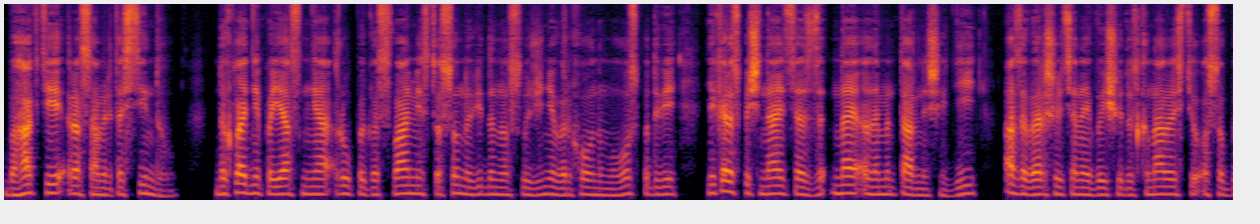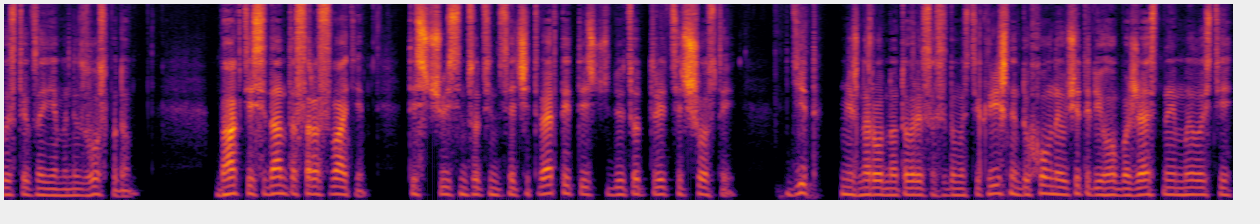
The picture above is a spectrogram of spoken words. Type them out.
Бхакті Расамріта Сіндгу, докладні пояснення Рупи Госвамі стосовно відданого служіння Верховному Господові, яке розпочинається з найелементарніших дій, а завершується найвищою досконалістю особистих взаємин з Господом. Бхакті Сіданта Сарасваті 1874-1936, дід Міжнародного товариства свідомості Крішни, духовний учитель його божественної милості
